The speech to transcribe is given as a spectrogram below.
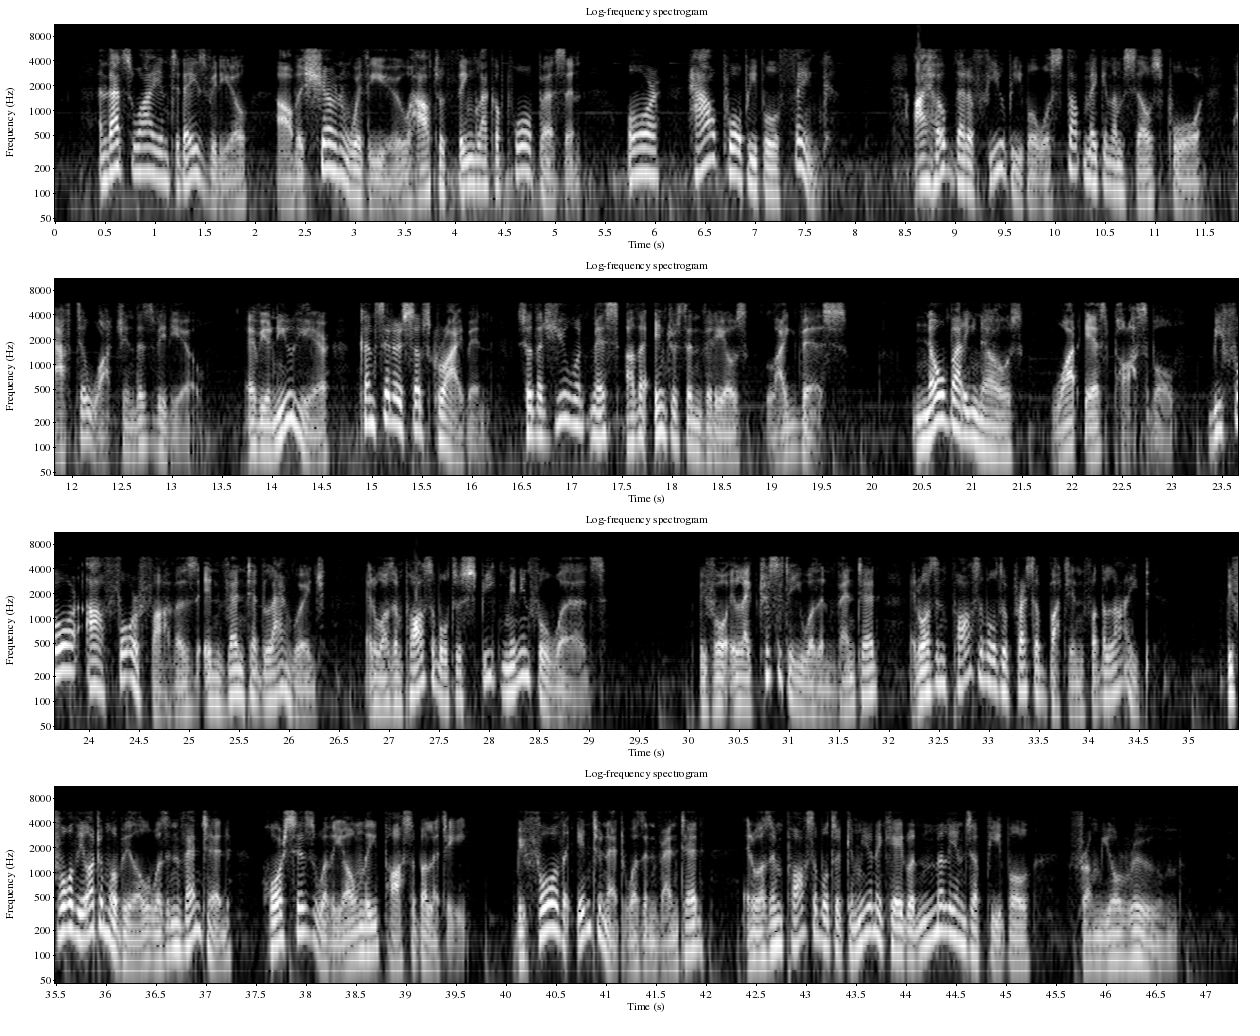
And that's why in today's video, I'll be sharing with you how to think like a poor person or how poor people think. I hope that a few people will stop making themselves poor after watching this video. If you're new here, consider subscribing so that you won't miss other interesting videos like this. Nobody knows what is possible. Before our forefathers invented language, it was impossible to speak meaningful words. Before electricity was invented, it was impossible to press a button for the light. Before the automobile was invented, horses were the only possibility. Before the internet was invented, it was impossible to communicate with millions of people from your room.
